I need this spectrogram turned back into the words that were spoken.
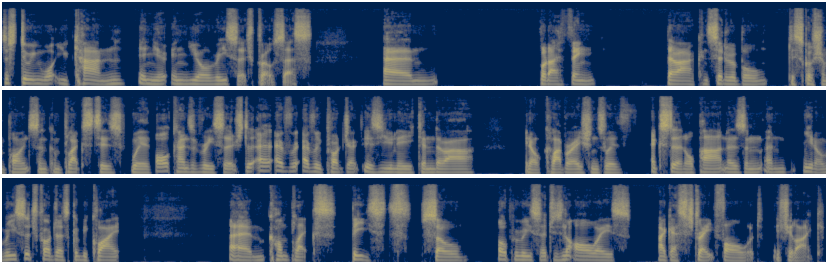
just doing what you can in your in your research process. Um, but I think there are considerable discussion points and complexities with all kinds of research. Every every project is unique, and there are you know collaborations with external partners, and and you know research projects can be quite um, complex beasts. So open research is not always, I guess, straightforward, if you like.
